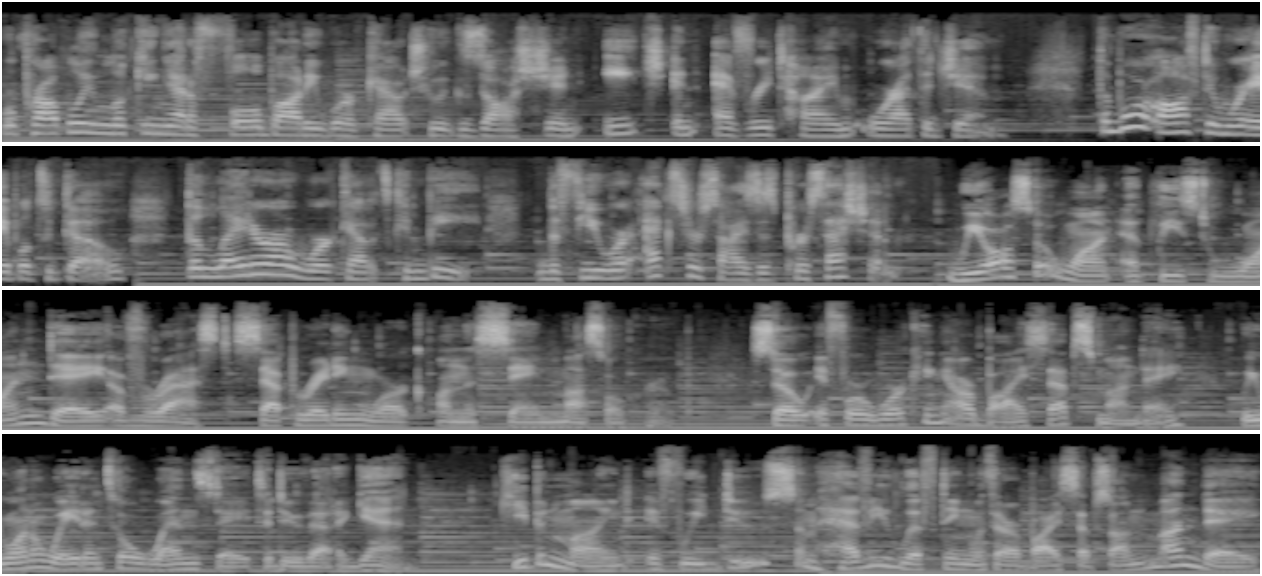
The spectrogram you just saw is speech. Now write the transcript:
we're probably looking at a full body workout to exhaustion each and every time we're at the gym. The more often we're able to go, the lighter our workouts can be, the fewer exercises per session. We also want at least one day of rest separating work on the same muscle group. So if we're working our biceps Monday, we want to wait until Wednesday to do that again. Keep in mind, if we do some heavy lifting with our biceps on Monday,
